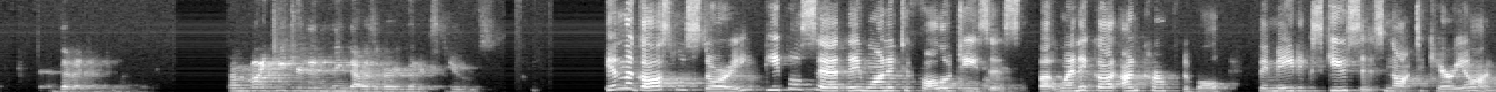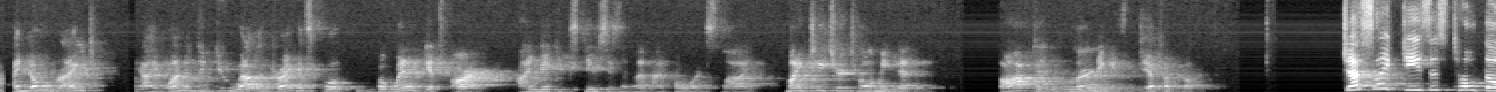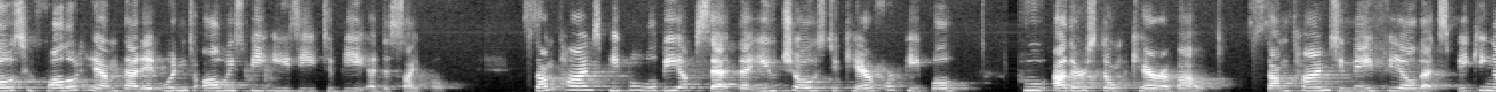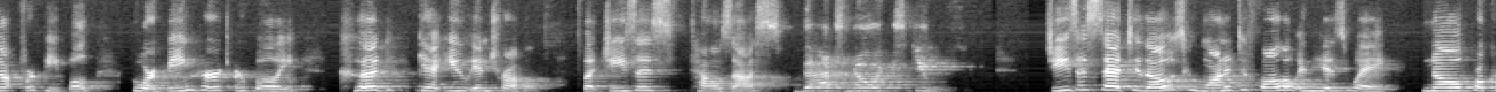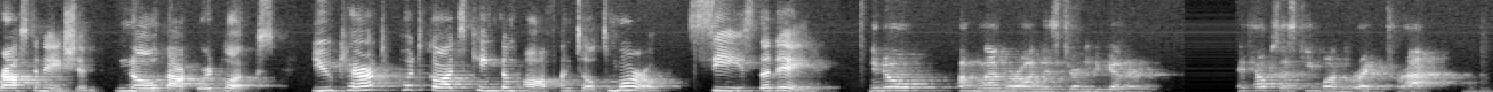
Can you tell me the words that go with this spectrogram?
that I didn't do. Um, my teacher didn't think that was a very good excuse. In the gospel story, people said they wanted to follow Jesus, but when it got uncomfortable, they made excuses not to carry on. I know, right? I wanted to do well in dragon school, but when it gets hard, I make excuses and let my homework slide. My teacher told me that often learning is difficult. Just like Jesus told those who followed him that it wouldn't always be easy to be a disciple. Sometimes people will be upset that you chose to care for people who others don't care about. Sometimes you may feel that speaking up for people who are being hurt or bullied could get you in trouble. But Jesus tells us, That's no excuse. Jesus said to those who wanted to follow in his way, no procrastination, no backward looks. You can't put God's kingdom off until tomorrow. Seize the day. You know, I'm glad we're on this journey together. It helps us keep on the right track.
